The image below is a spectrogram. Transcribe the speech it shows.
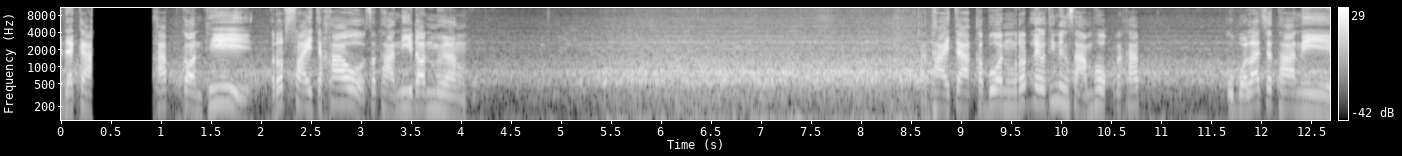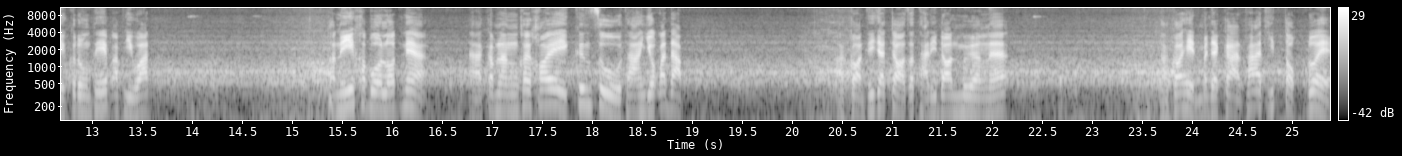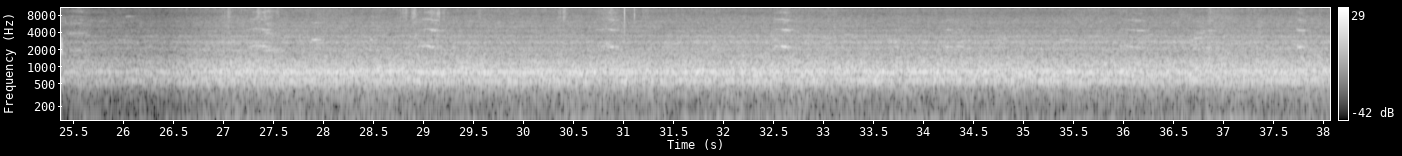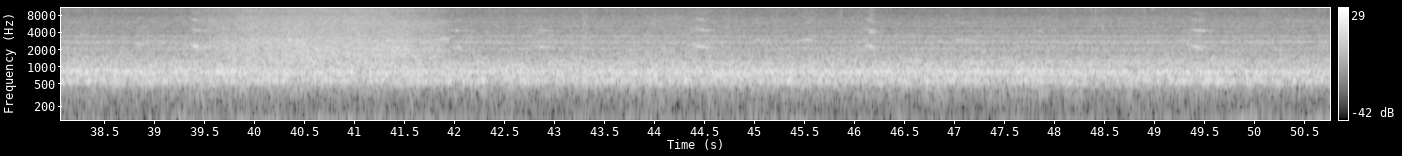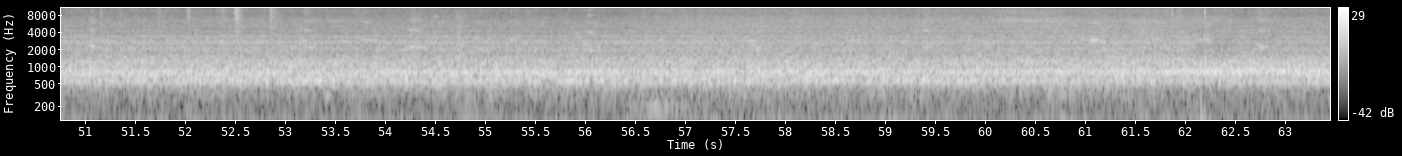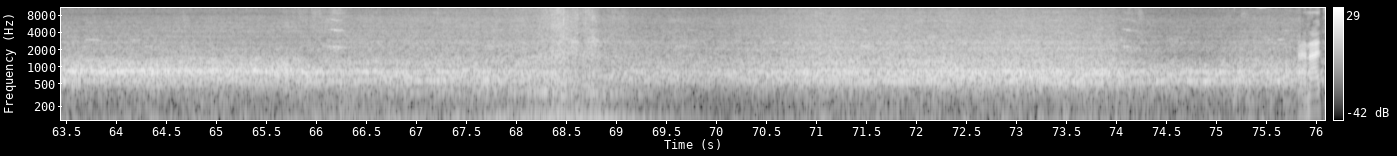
รรยากาศครับก่อนที่รถไฟจะเข้าสถานีดอนเมือง ถ่ายจากขบวนรถเร็วที่ 136 นะครับ อุบลราชธานีกรุงเทพอภิวัตรตอนนี้ขบวนรถเนี่ยกำลังค่อยๆ ขึ้นสู่ทางยกระดับ ก่อนที่จะจอดสถานีดอนเมืองนะก็เห็นบรรยากาศพระอาทิตย์ตกด้วย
